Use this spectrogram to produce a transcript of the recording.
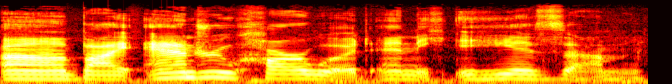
uh, by Andrew Harwood, and he, he is um,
